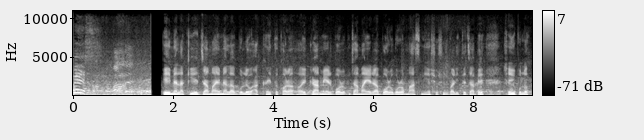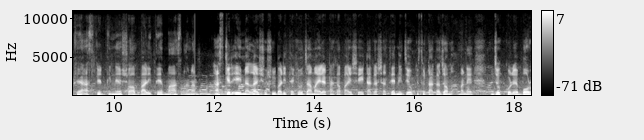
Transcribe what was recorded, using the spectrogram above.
পিস। এই মেলাকে জামাই মেলা বলেও আখ্যায়িত করা হয়। গ্রামের বড়, জামাইয়েরা বড় বড় মাছ নিয়ে শ্বশুর বাড়িতে যাবে। সেই উপলক্ষে আজকের দিনে সব বাড়িতে মাছ আনা আজকের এই মেলায় শ্বশুর বাড়ি থেকেও জামাইরা টাকা পায়। সেই টাকার সাথে নিজেও কিছু টাকা জমা মানে যোগ করে বড়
